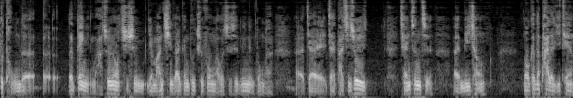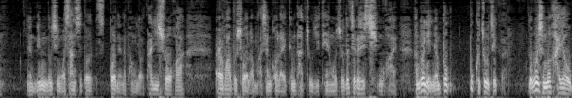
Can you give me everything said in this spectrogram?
不同的呃呃电影嘛，所以我其实也蛮期待跟杜琪峰啊或者是林岭东啊呃在在拍戏。所以前阵子呃迷城，我跟他拍了一天，林岭东是我三十多多年的朋友，他一说话。二话不说了，马上过来跟他住一天。我觉得这个是情怀，很多演员不不可做这个，那为什么还要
